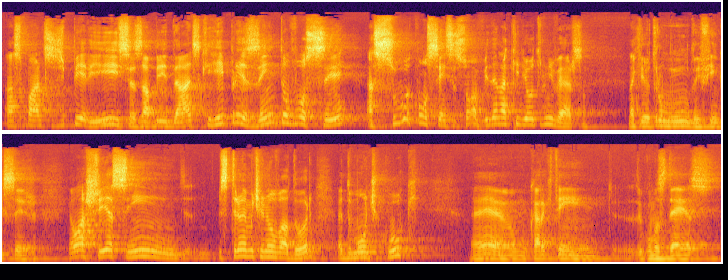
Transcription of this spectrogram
as partes de perícias, habilidades que representam você, a sua consciência, a sua vida naquele outro universo. Naquele outro mundo, enfim, que seja. Eu achei assim extremamente inovador. É do Monte Cook, é um cara que tem algumas ideias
